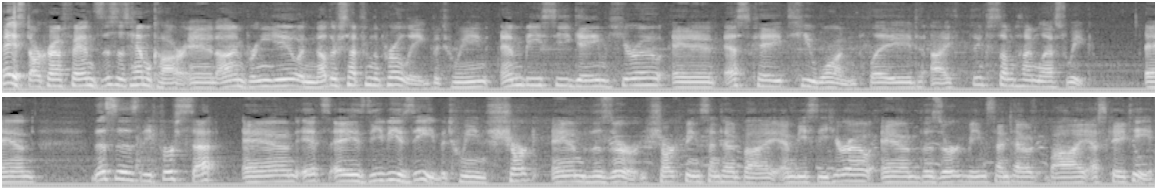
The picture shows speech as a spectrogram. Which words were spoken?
Hey StarCraft fans, this is Hamilcar, and I'm bringing you another set from the Pro League between MBC Game Hero and SKT1, played I think sometime last week. And this is the first set, and it's a ZVZ between Shark and the Zerg. Shark being sent out by MBC Hero, and the Zerg being sent out by SKT.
